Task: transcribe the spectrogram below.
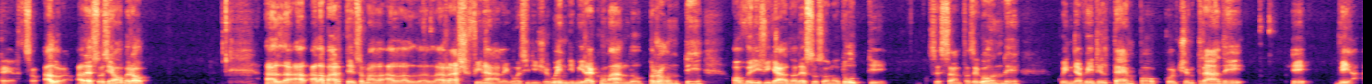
terzo. Allora, adesso siamo però alla, alla parte, insomma, al, al rush finale, come si dice. Quindi mi raccomando, pronti. Ho verificato, adesso sono tutti 60 secondi, quindi avete il tempo, concentrati e via.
